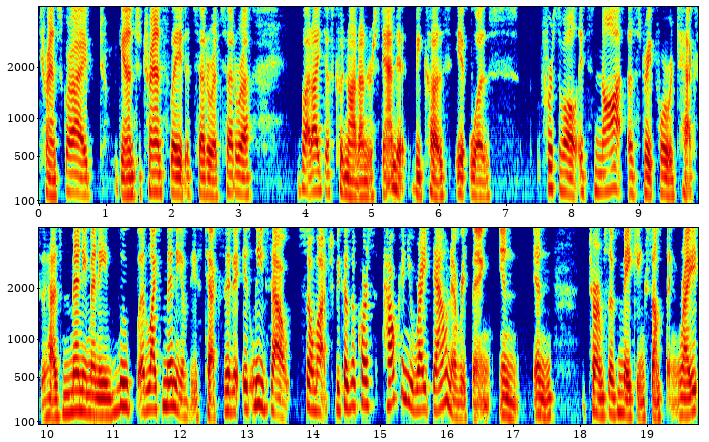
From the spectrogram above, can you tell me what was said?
transcribed, began to translate, et cetera, et cetera. But I just could not understand it because it was, first of all, it's not a straightforward text. It has many, many loop, like many of these texts, it, it leaves out so much because, of course, how can you write down everything in in terms of making something, right?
